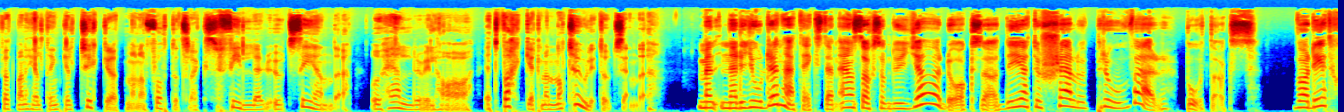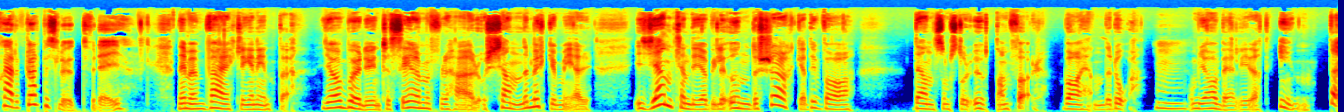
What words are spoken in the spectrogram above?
För att man helt enkelt tycker att man har fått ett slags fillerutseende och hellre vill ha ett vackert men naturligt utseende. Men när du gjorde den här texten, en sak som du gör då också, det är att du själv provar botox. Var det ett självklart beslut för dig? Nej men verkligen inte. Jag började intressera mig för det här och kände mycket mer. Egentligen det jag ville undersöka det var den som står utanför. Vad händer då? Mm. Om jag väljer att inte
